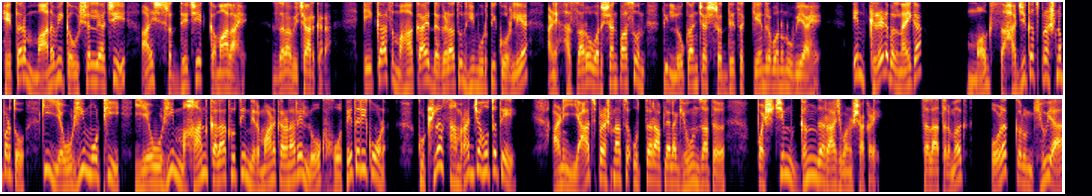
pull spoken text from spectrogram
हे तर मानवी कौशल्याची आणि श्रद्धेची एक कमाल आहे. जरा विचार करा. एकाच महाकाय दगडातून ही मूर्ती कोरली आहे आणि हजारो वर्षांपासून ती लोकांच्या श्रद्धेचं केंद्र बनून उभी आहे. इनक्रेडिबल नाही का? मग साहजिकच प्रश्न पडतो की एवढी मोठी एवढी महान कलाकृती निर्माण करणारे लोक होते तरी कोण? कुठलं साम्राज्य होतं ते? आणि याच प्रश्नाचं उत्तर आपल्याला घेऊन जातं पश्चिम गंग राजवंशाकडे चला तर मग ओळख करून घेऊया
